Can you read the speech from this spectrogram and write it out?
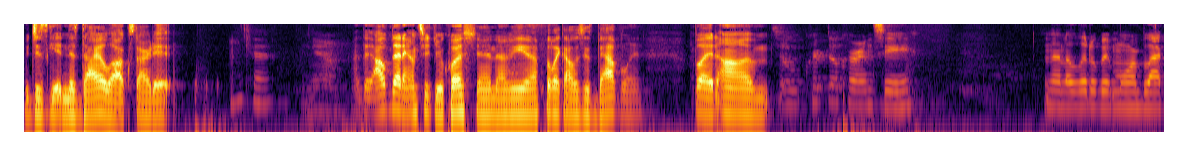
we're just getting this dialogue started. Okay. Yeah. I hope that answered your question. I mean, I feel like I was just babbling, but um. So cryptocurrency, and then a little bit more black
